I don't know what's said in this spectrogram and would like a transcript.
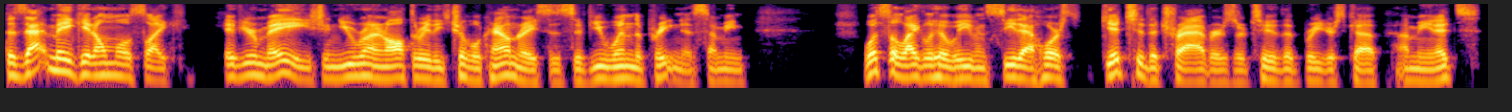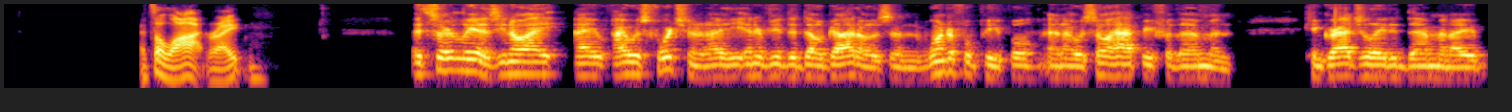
does that make it almost like if you're Mage and you run in all three of these Triple Crown races, if you win the Preakness, I mean, what's the likelihood we even see that horse get to the Travers or to the Breeders' Cup? I mean, it's it's a lot, right? It certainly is. You know, I, I, I was fortunate. I interviewed the Delgados and wonderful people, and I was so happy for them and congratulated them. And I'm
